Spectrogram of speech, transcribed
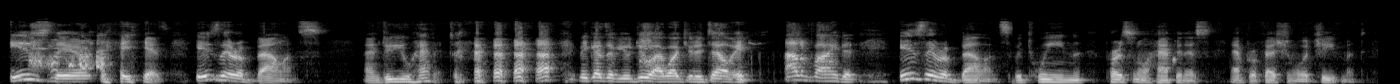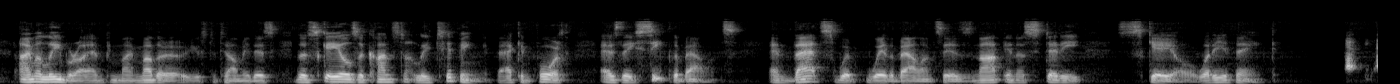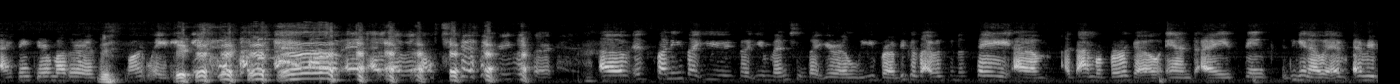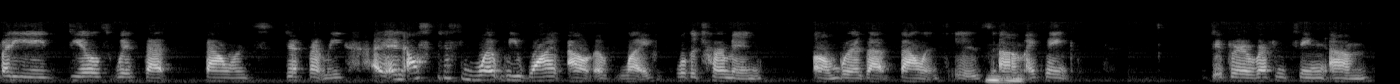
Is there, yes, is there a balance and do you have it? because if you do, I want you to tell me how to find it. Is there a balance between personal happiness and professional achievement? I'm a Libra, and my mother used to tell me this. The scales are constantly tipping back and forth as they seek the balance. And that's where, where the balance is, not in a steady scale. What do you think? I think your mother is a smart lady. um, and I, I would have to agree with her. Um, it's funny that you that you mentioned that you're a Libra because I was going to say um, I'm a Virgo, and I think you know everybody deals with that balance differently, and also just what we want out of life will determine um, where that balance is. Mm-hmm. Um, I think if we're referencing um,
